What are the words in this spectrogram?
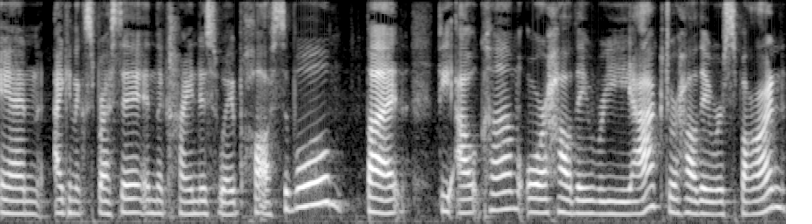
and I can express it in the kindest way possible but the outcome or how they react or how they respond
